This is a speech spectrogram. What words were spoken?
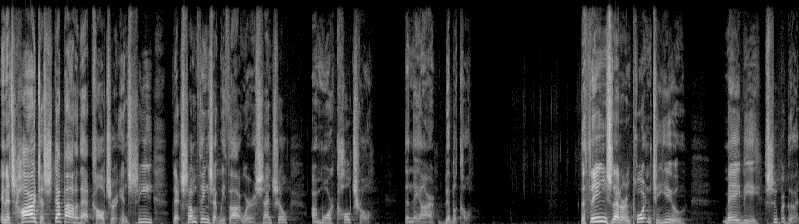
And it's hard to step out of that culture and see that some things that we thought were essential are more cultural than they are biblical. The things that are important to you may be super good.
